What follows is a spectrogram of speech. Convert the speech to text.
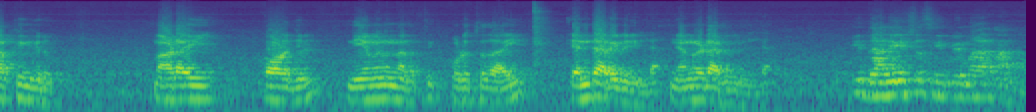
ആർക്കെങ്കിലും മാടായി കോളേജിൽ നിയമനം നടത്തി കൊടുത്തതായി എന്റെ അറിവിലില്ല ഞങ്ങളുടെ അറിവിലില്ല. ഈ ധനേഷ് സി പി എമ്മുകാരനാണ്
